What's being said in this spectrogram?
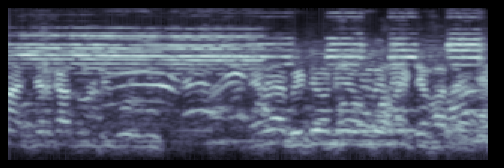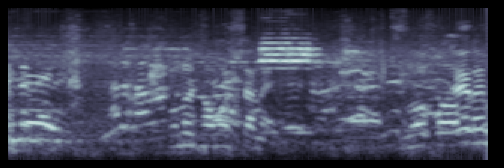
মানুষের কাজ উল্টি করবি। এবার ভিডিও নিয়ে ওগুলো নিয়ে কোনো সমস্যা নাই। নো? প্রবলেম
